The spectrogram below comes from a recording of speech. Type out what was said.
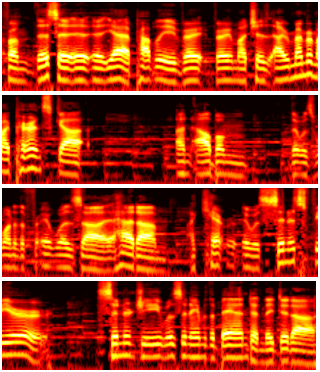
from this, it, it, it- yeah, probably very, very much is. I remember my parents got an album that was one of the. It was uh, it had um I can't. re- It was Synosphere or Synergy was the name of the band, and they did uh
